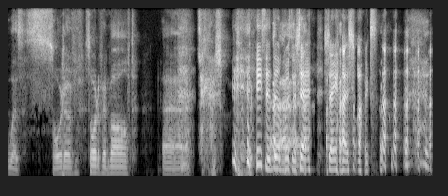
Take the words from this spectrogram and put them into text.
was sort of sort of involved. Uh, he said, "Dillon Brooks of Shan- Shanghai Sharks." but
